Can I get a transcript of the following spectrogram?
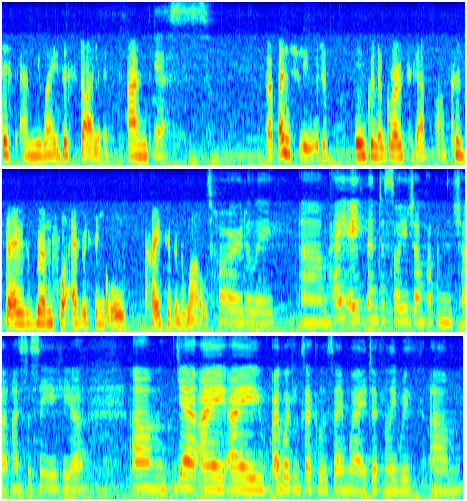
this MUA, this stylist? And Yes. eventually we're just all going to grow together because there is room for every single creative in the world. Totally. Um, hey Ethan, just saw you jump up in the chat. Nice to see you here. Um, yeah, I, I I work exactly the same way. Definitely with um,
